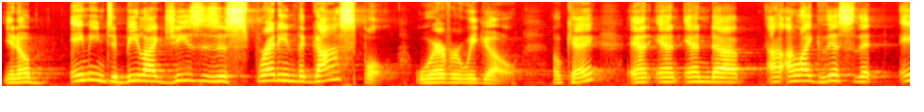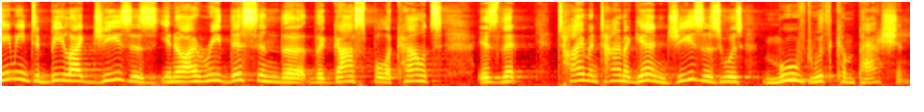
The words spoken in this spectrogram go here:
You know, aiming to be like Jesus is spreading the gospel wherever we go. Okay? And, and, and uh, I, I like this that aiming to be like Jesus, you know, I read this in the, the gospel accounts, is that time and time again, Jesus was moved with compassion.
